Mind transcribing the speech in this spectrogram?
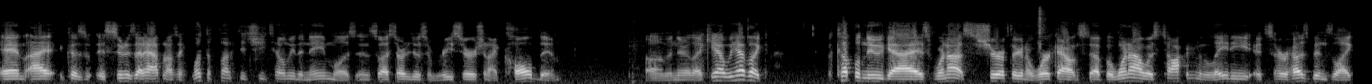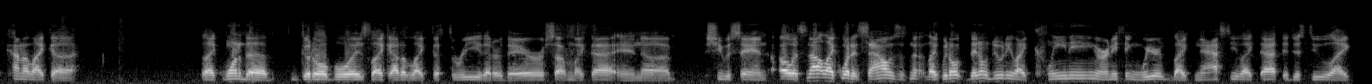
and I because as soon as that happened, I was like, "What the fuck did she tell me the name was?" And so I started doing some research, and I called them, um, and they're like, "Yeah, we have like." A couple new guys. We're not sure if they're going to work out and stuff. But when I was talking to the lady, it's her husband's like kind of like a like one of the good old boys, like out of like the three that are there or something like that. And uh, she was saying, "Oh, it's not like what it sounds. It's not like we don't they don't do any like cleaning or anything weird like nasty like that. They just do like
